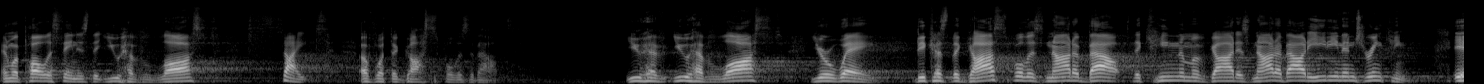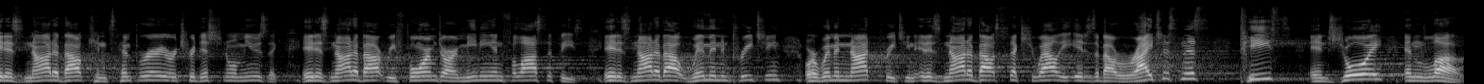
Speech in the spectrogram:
And what Paul is saying is that you have lost sight of what the gospel is about. You have, you have lost your way because the gospel is not about, the kingdom of God is not about eating and drinking. It is not about contemporary or traditional music. It is not about reformed Arminian philosophies. It is not about women preaching or women not preaching. It is not about sexuality. It is about righteousness, peace, and joy and love.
